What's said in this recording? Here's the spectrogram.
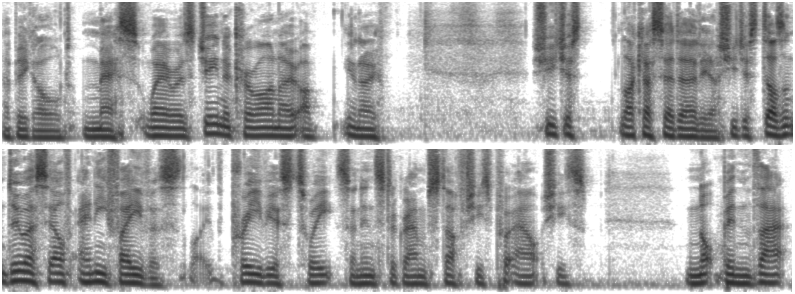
a big old mess. Whereas Gina Carano, you know, she just like I said earlier, she just doesn't do herself any favors. Like the previous tweets and Instagram stuff she's put out, she's not been that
